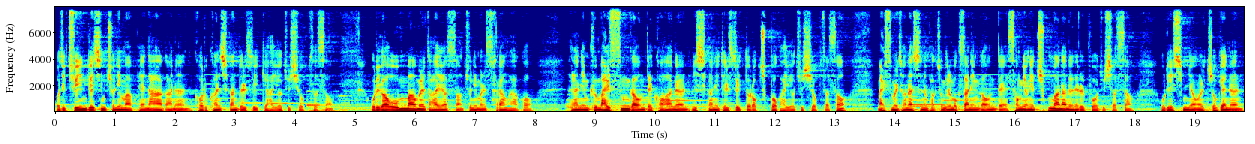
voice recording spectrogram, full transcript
오직 주인 되신 주님 앞에 나아가는 거룩한 시간 될 수 있게 하여 주시옵소서. 우리가 온 마음을 다하여서 주님을 사랑하고 하나님 그 말씀 가운데 거하는 이 시간이 될 수 있도록 축복하여 주시옵소서. 말씀을 전하시는 박종길 목사님 가운데 성령의 충만한 은혜를 부어 주셔서 우리의 심령을 쪼개는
